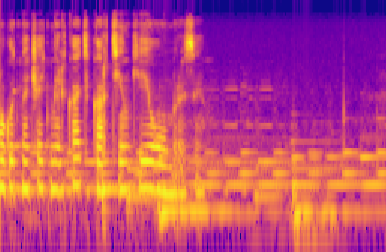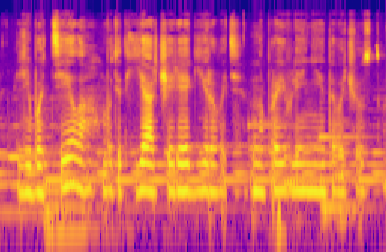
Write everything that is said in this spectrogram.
Могут начать мелькать картинки и образы. Либо тело будет ярче реагировать на проявление этого чувства.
